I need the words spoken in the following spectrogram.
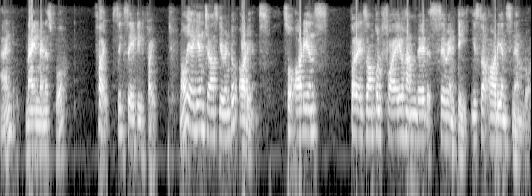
and 9 minus 4 5 685. Now again chance given to audience. So audience for example 570 is the audience number.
